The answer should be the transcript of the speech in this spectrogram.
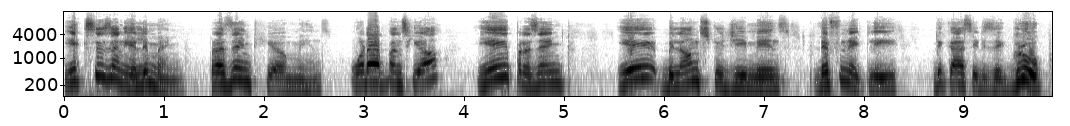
x is an element. Present here means what happens here? A present a belongs to g means definitely because it is a group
